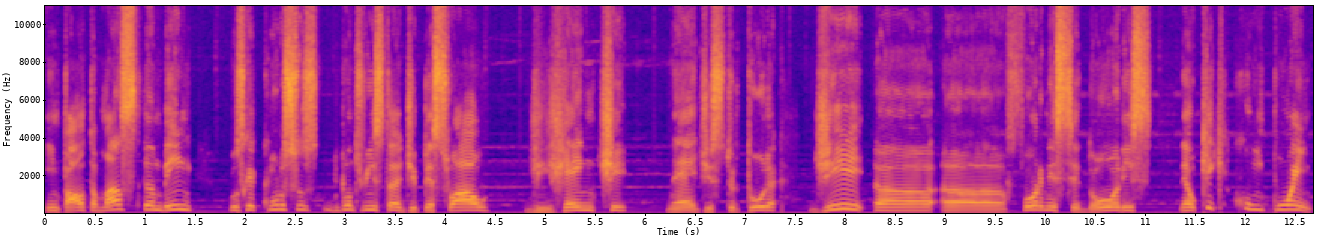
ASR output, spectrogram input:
em pauta, mas também os recursos do ponto de vista de pessoal, de gente, né? De estrutura, de uh, uh, fornecedores, né? O que, que compõe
